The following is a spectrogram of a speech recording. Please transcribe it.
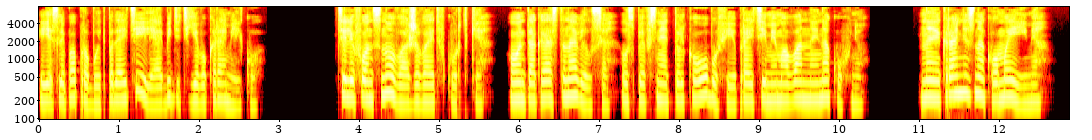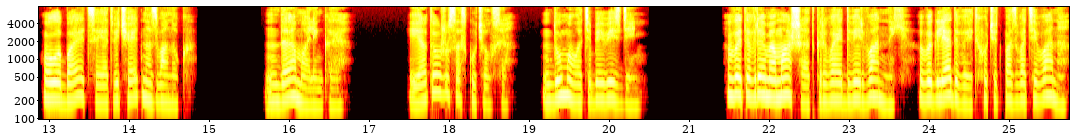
если попробует подойти или обидеть его карамельку. Телефон снова оживает в куртке. Он так и остановился, успев снять только обувь и пройти мимо ванной на кухню. На экране знакомое имя. Улыбается и отвечает на звонок. «Да, маленькая. Я тоже соскучился. Думал о тебе весь день». В это время Маша открывает дверь ванной, выглядывает, хочет позвать Ивана,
